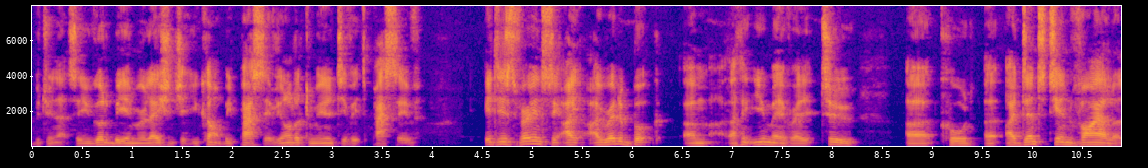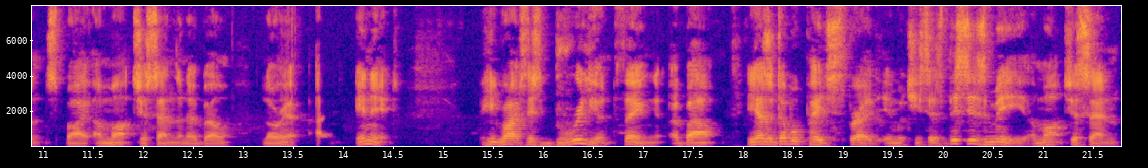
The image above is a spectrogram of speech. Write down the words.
between that. So you've got to be in relationship. You can't be passive. You're not a community if it's passive. It is very interesting. I, I read a book. Um, I think you may have read it too, uh, called uh, "Identity and Violence" by Amartya Sen, the Nobel laureate. Mm. In it, he writes this brilliant thing about. He has a double-page spread in which he says, "This is me, Amartya Sen,"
